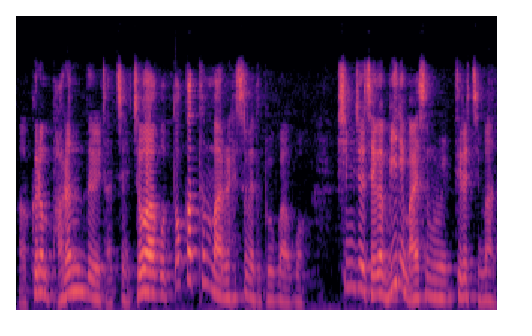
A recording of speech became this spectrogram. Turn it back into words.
어, 그런 발언들 자체 저하고 똑같은 말을 했음에도 불구하고 심지어 제가 미리 말씀을 드렸지만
